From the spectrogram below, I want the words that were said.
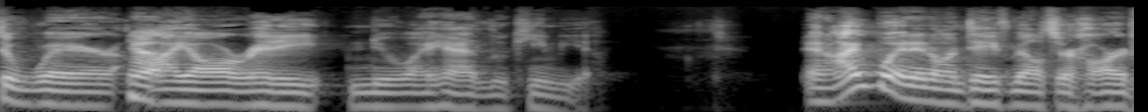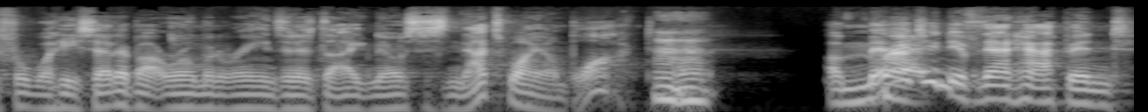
to where Yeah. I already knew I had leukemia. And I went in on Dave Meltzer hard for what he said about Roman Reigns and his diagnosis, and that's why I'm blocked. Mhm. Imagine if that happened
